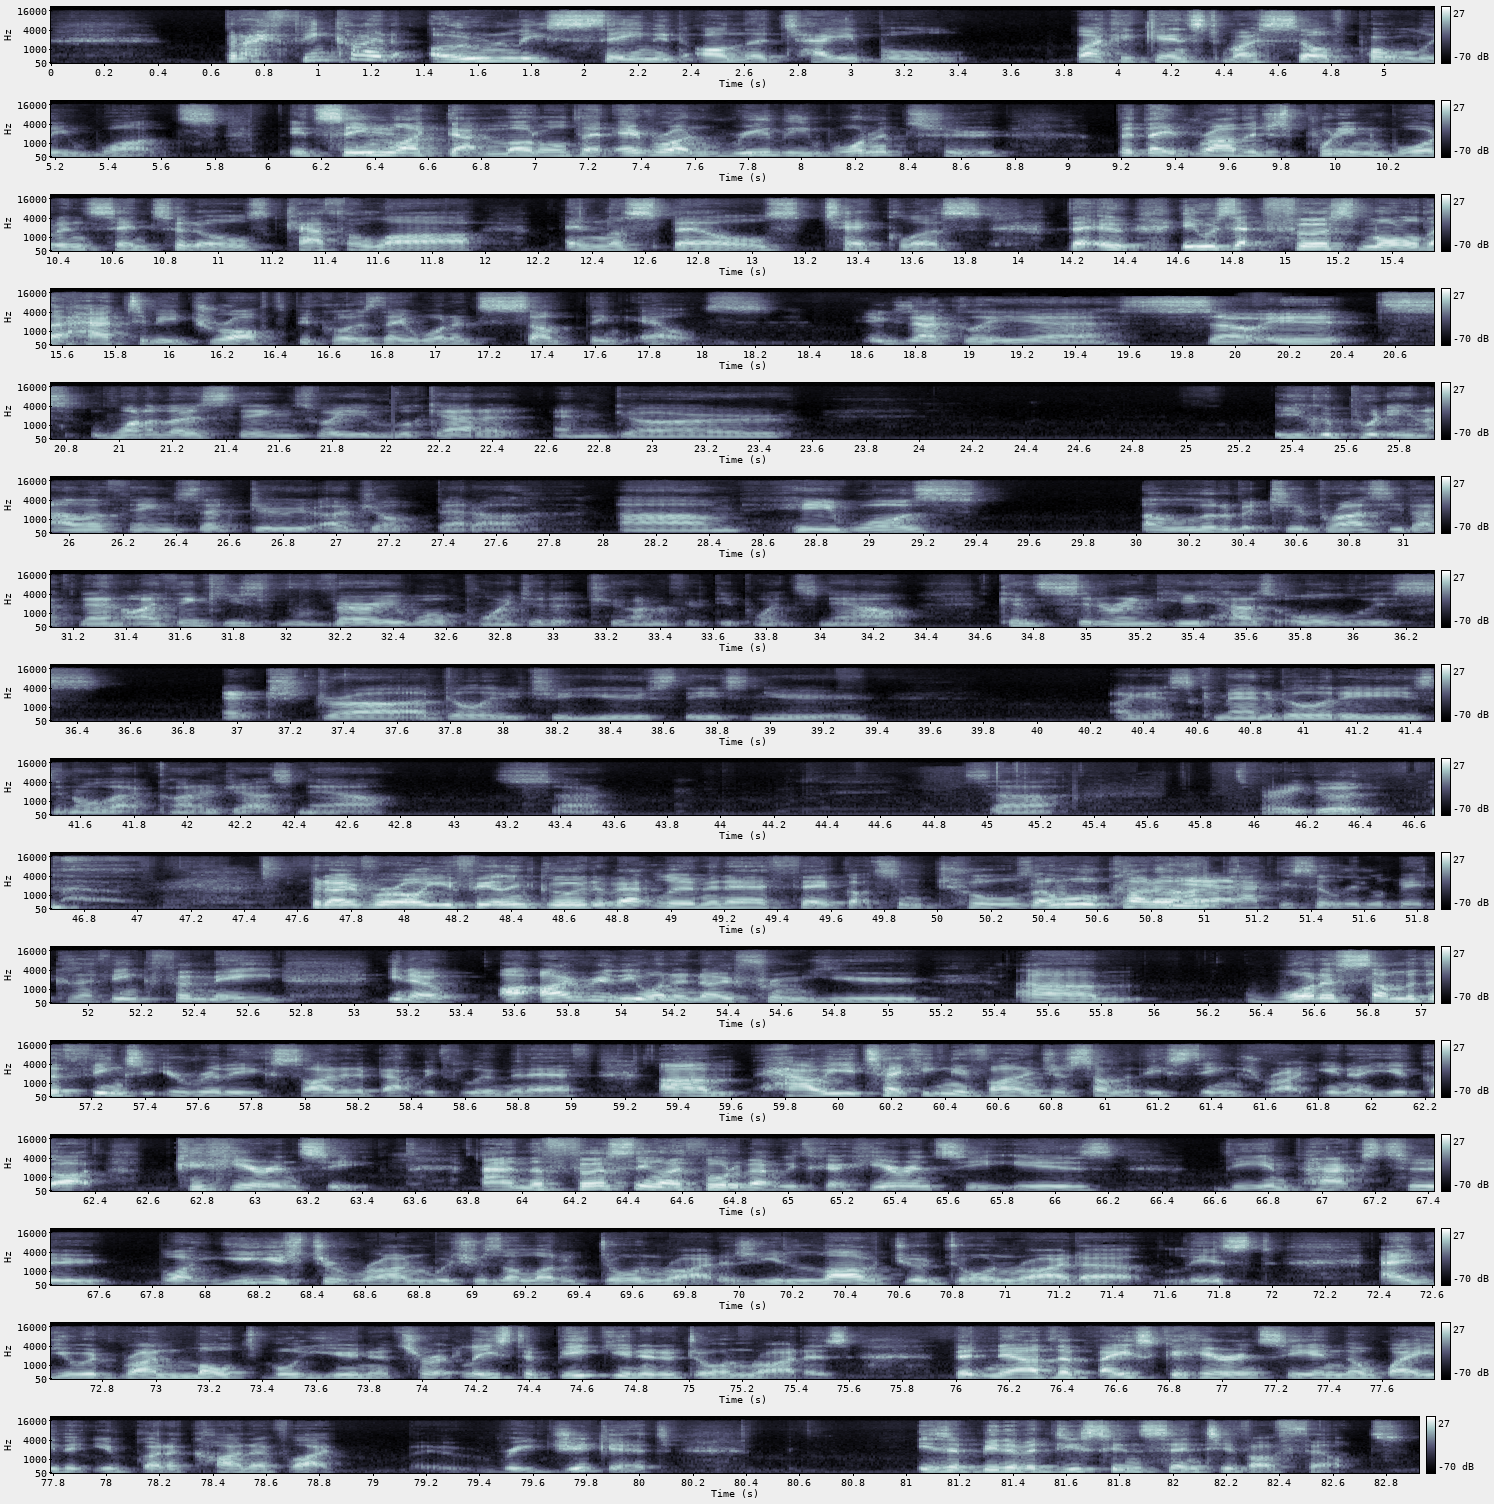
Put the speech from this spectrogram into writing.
But I think I'd only seen it on the table like against myself probably once. It seemed yeah. like that model that everyone really wanted to, but they'd rather just put in Warden Sentinels, Cathallar, endless spells. That it was that first model that had to be dropped because they wanted something else. Exactly, yeah. So it's one of those things where you look at it and go, you could put in other things that do a job better. Um, he was a little bit too pricey back then. I think he's very well pointed at 250 points now, considering he has all this extra ability to use these new I guess, command abilities and all that kind of jazz now. So it's uh it's very good. but overall, you're feeling good about Lumineth. They've got some tools, and we'll kind of yeah. unpack this a little bit because I think for me, you know, I, I really want to know from you. Um, what are some of the things that you're really excited about with Lumineth? Um, how are you taking advantage of some of these things, right? You know, you've got coherency. And the first thing I thought about with coherency is the impacts to what you used to run, which was a lot of Dawn Riders. You loved your Dawn Rider list, and you would run multiple units, or at least a big unit of Dawn Riders. But now the base coherency and the way that you've got to kind of like rejig it is a bit of a disincentive. I've felt.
